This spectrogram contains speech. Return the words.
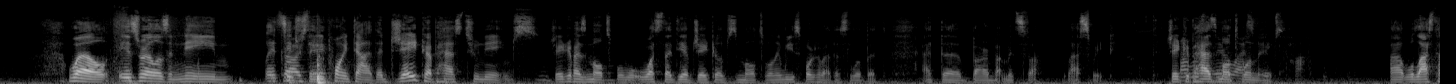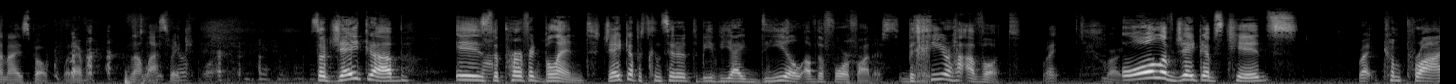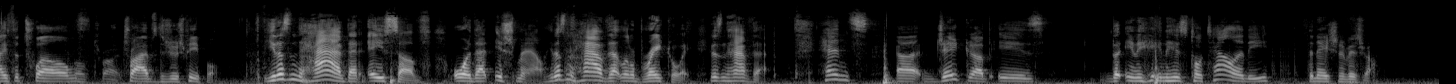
Well, Israel is a name it's interesting to point out that Jacob has two names. Jacob has multiple. What's the idea of Jacob's multiple? And we spoke about this a little bit at the Bar Bat Mitzvah last week. Jacob has multiple names. Uh, well, last time I spoke, whatever. Not last week. So Jacob is the perfect blend. Jacob is considered to be the ideal of the forefathers. Bechir ha'avot, right? right? All of Jacob's kids, right, comprise the 12 tribes. tribes of the Jewish people. He doesn't have that Esav or that Ishmael. He doesn't have that little breakaway. He doesn't have that. Hence, uh, Jacob is, the, in, in his totality, the nation of Israel.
